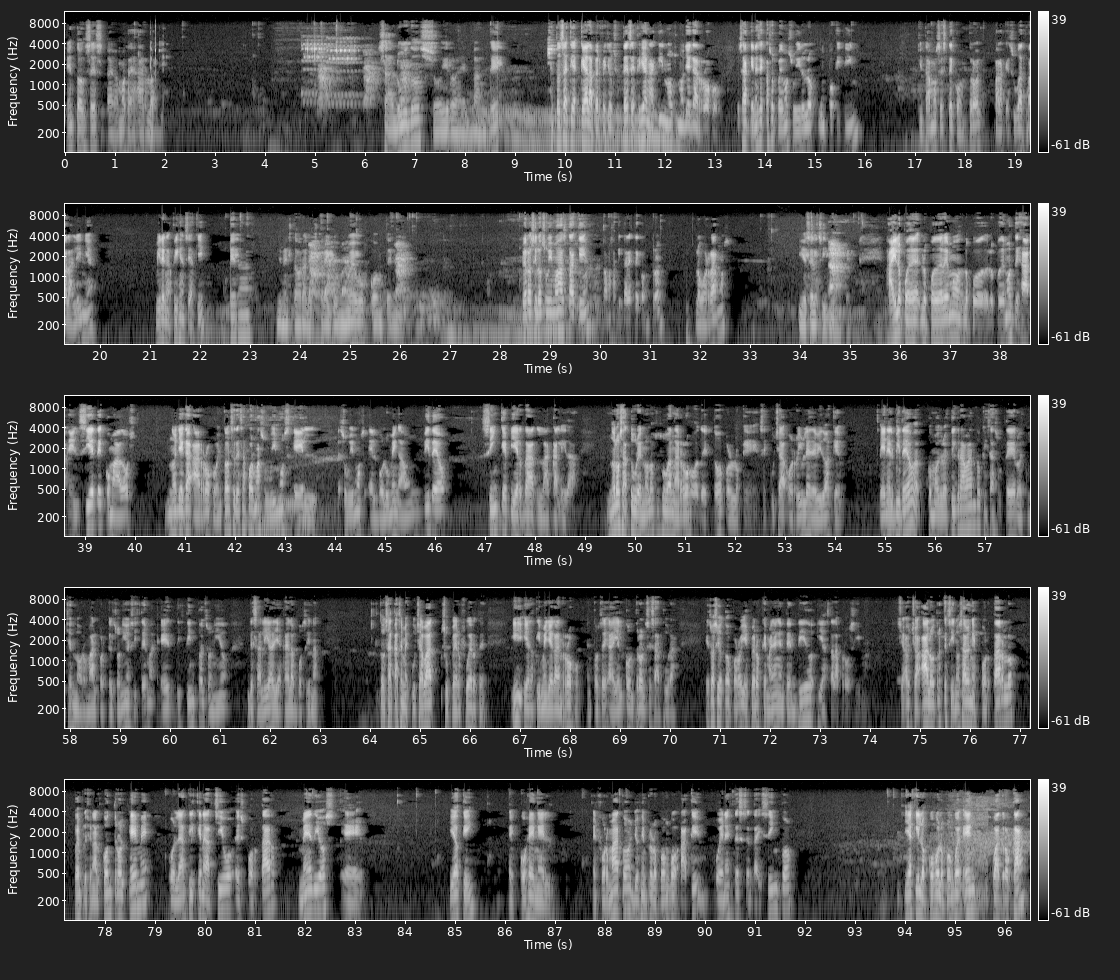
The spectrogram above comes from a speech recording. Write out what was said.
Entonces, eh, vamos a dejarlo aquí. Saludos, soy Israel Banque. Entonces queda la perfección. Si ustedes se fijan aquí, no, no llega a rojo. O sea que en ese caso podemos subirlo un poquitín. Quitamos este control para que suba toda la línea. Miren, fíjense aquí. Y en esta hora les traigo un nuevo contenido. Pero si lo subimos hasta aquí, vamos a quitar este control. Lo borramos. Y es el siguiente. Ahí lo, lo, podremos, lo, podemos dejar en 7,2. No llega a rojo. Entonces de esa forma subimos el, subimos el volumen a un video sin que pierda la calidad. No lo saturen, no lo suban a rojo de todo por lo que se escucha horrible debido a que en el video, como lo estoy grabando, quizás ustedes lo escuchen normal porque el sonido del sistema es distinto al sonido de salida de acá de las bocinas. Entonces acá se me escuchaba súper fuerte. Y, aquí me llega en rojo. Entonces ahí el control se satura. Eso ha sido todo por hoy. Espero que me hayan entendido y hasta la próxima. Chao, chao. Ah, lo otro es que si no saben exportarlo, pueden presionar control M o le dan clic en archivo, exportar, medios. Eh, y aquí escogen el, el formato. Yo siempre lo pongo aquí o en este 65 y aquí lo cojo, lo pongo en 4K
